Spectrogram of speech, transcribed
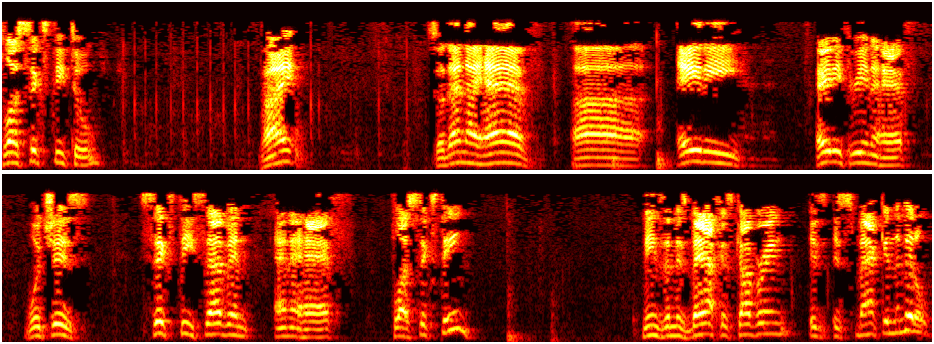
plus 62. Right? So then I have uh, 80, 83 and a half, which is 67 and a half plus 16. Means the Mizbeach is covering, is, is smack in the middle.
